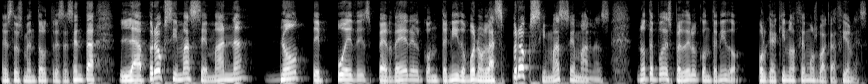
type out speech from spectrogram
Esto es Mentor 360. La próxima semana no te puedes perder el contenido. Bueno, las próximas semanas no te puedes perder el contenido porque aquí no hacemos vacaciones.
